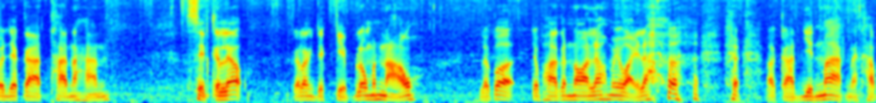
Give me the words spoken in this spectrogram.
บรรยากาศทานอาหารเสร็จกันแล้วกำลังจะเก็บแล้วมันหนาว แล้วก็จะพากันนอนแล้วไม่ไหวแล้ว อากาศเย็นมากนะครับ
